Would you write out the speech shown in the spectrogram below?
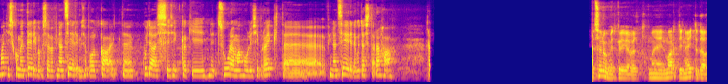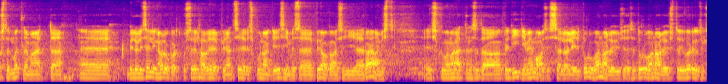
Madis kommenteerib selle finantseerimise poolt ka, et eh, kuidas siis ikkagi neid suuremahulisi projekte finantseerida, kuidas seda raha sõnumid kõigepealt, ma jäin Marti näite taustal mõtlema, et äh, meil oli selline olukord, kus LHV finantseeris kunagi esimese biogaasi rajamist. ja siis, kui ma mäletan seda krediidimemo, siis seal oli turuanalüüs ja see turuanalüüs tõi võrdluseks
